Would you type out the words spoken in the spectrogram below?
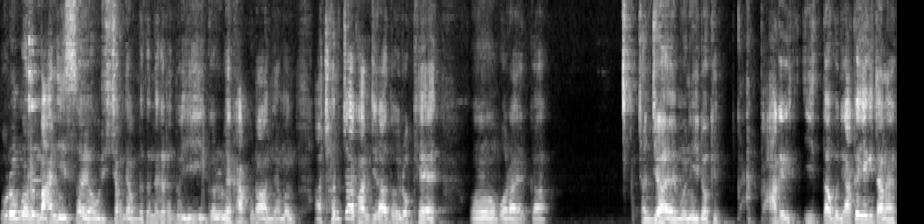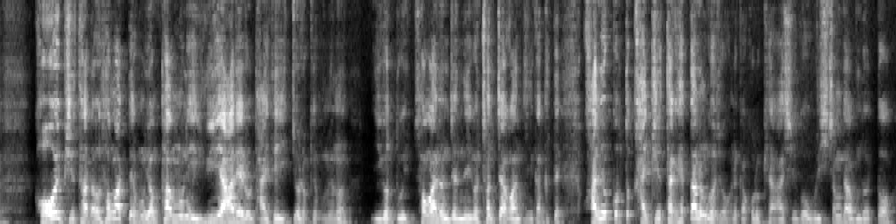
이런 거는 많이 있어요 우리 시청자분들. 근데 그래도 이걸 왜 갖고 나왔냐면 아 천자 관지라도 이렇게 어 뭐랄까? 전지하의문이 이렇게 깍깍하게 있다 보니 아까 얘기잖아요. 거의 비슷하다고. 성화 때 보면 연판문이 위 아래로 다 돼 있죠 이렇게 보면은 이것도 성화년제인데 이거 천자 관지니까 그때 관역급도 거의 비슷하게 했다는 거죠. 그러니까 그렇게 아시고 우리 시청자분들도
